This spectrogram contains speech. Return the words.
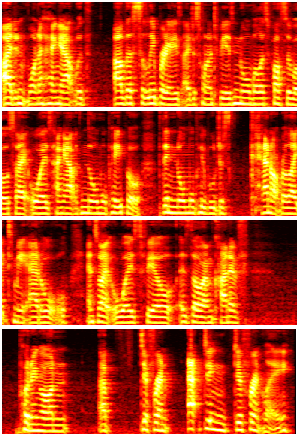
I didn't want to hang out with other celebrities. I just wanted to be as normal as possible. So I always hang out with normal people. But then normal people just cannot relate to me at all. And so I always feel as though I'm kind of putting on a different acting differently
